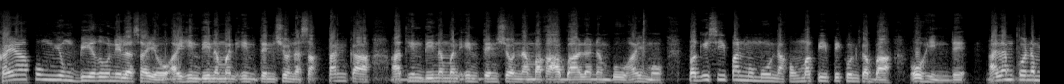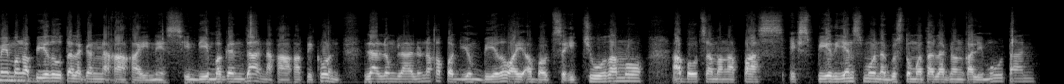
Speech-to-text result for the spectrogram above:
Kaya kung yung biro nila sa'yo ay hindi naman intensyon na saktan ka at hindi naman intensyon na makaabala ng buhay mo, pag-isipan mo muna kung mapipikon ka ba o hindi. Alam ko na may mga biro talagang nakakainis, hindi maganda, nakakapikon, lalong-lalo na kapag yung biro ay about sa itsura mo, about sa mga past experience mo na gusto mo talagang kalimutan,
